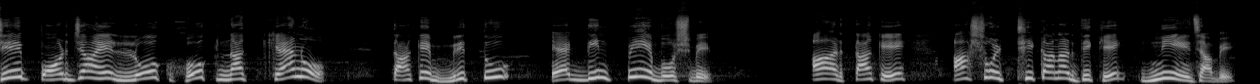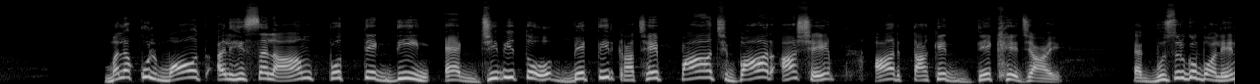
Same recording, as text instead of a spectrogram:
যে পর্যায়ে লোক হোক না কেন, তাকে মৃত্যু একদিন পেয়ে বসবে আর তাকে আসল ঠিকানার দিকে নিয়ে যাবে। মালাকুল মত আলহিসাল্লাম প্রত্যেক দিন এক জীবিত ব্যক্তির কাছে পাঁচবার আসে আর তাকে দেখে যায়। এক বুজুর্গ বলেন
